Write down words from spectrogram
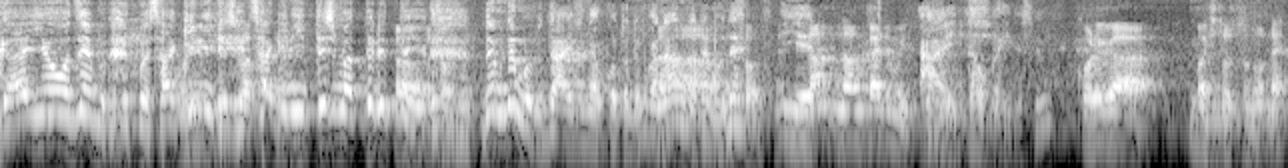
概要を全部もう先にね。先に言ってしまってるっていう。でもでも大事なことで僕は何度でもねですね。何回でも言ってはい言った方がいいですよね。これが、まあ、一つのね、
